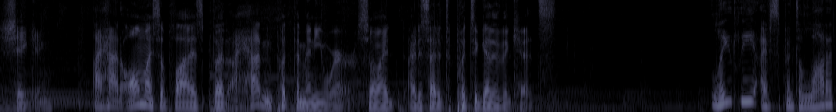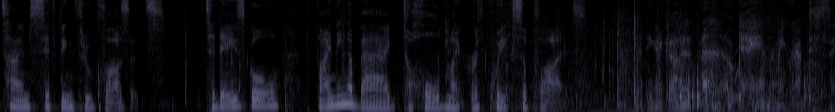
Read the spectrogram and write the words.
shaking. I had all my supplies, but I hadn't put them anywhere, so I, I decided to put together the kits. Lately, I've spent a lot of time sifting through closets. Today's goal finding a bag to hold my earthquake supplies. I think I got it. Okay, let me grab these things.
